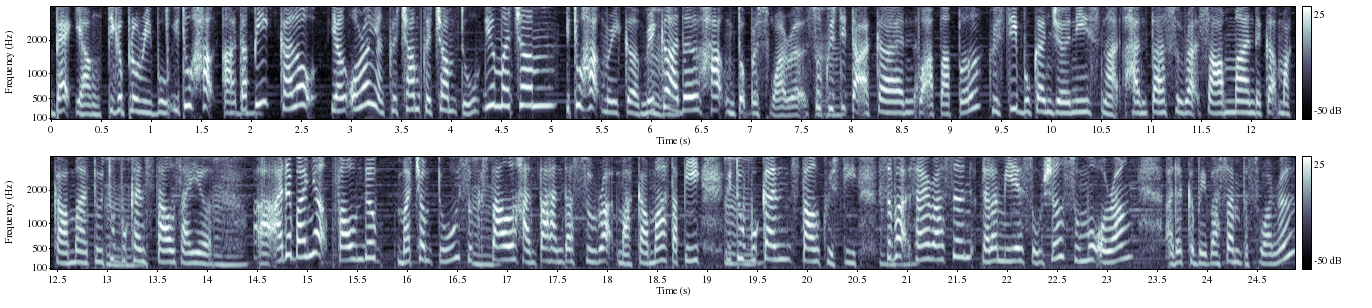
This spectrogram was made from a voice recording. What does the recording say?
bag yang RM30,000 itu hak. Ah tapi kalau yang orang yang kecam-kecam tu dia macam itu hak mereka. Mereka ada hak untuk bersuara. So Christy tak akan buat apa-apa. Christy bukan jenis nak hantar surat saman dekat mahkamah tu. Itu bukan style saya. Ah, ada banyak founder macam tu so style hantar-hantar surat mahkamah. Tapi itu bukan style Christy. Sebab saya rasa dalam media sosial semua orang ada kebebasan bersuara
